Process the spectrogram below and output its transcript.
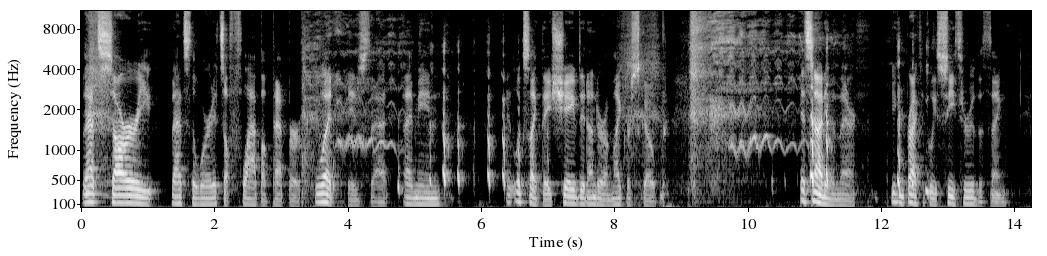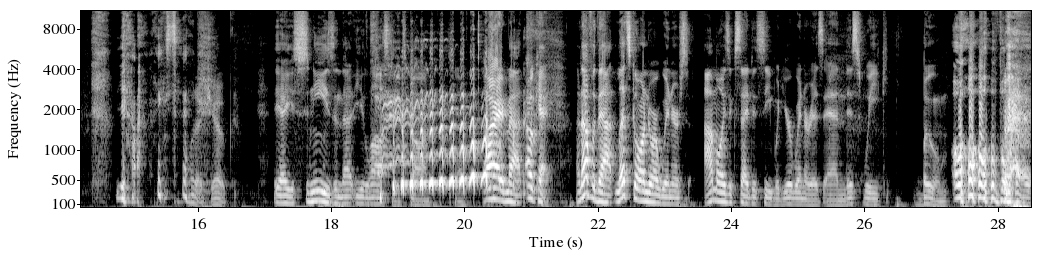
That's sorry. That's the word. It's a flap of pepper. What is that? I mean, it looks like they shaved it under a microscope. It's not even there. You can practically see through the thing. Yeah, exactly. What a joke. Yeah, you sneeze and that you lost it. It's gone. So. All right, Matt. Okay, enough with that. Let's go on to our winners. I'm always excited to see what your winner is, and this week, boom! Oh boy!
